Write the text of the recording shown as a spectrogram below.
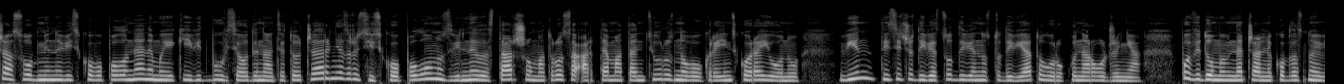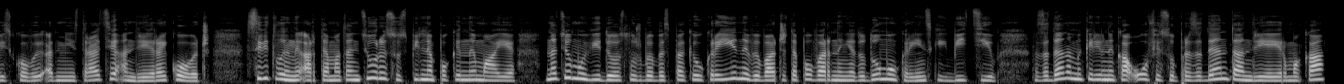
Час обміну військовополоненими, який відбувся 11 червня, з російського полону звільнили старшого матроса Артема Танцюру з Новоукраїнського району. Він 1999 року народження, повідомив начальник обласної військової адміністрації Андрій Райкович. Світлини Артема Танцюри Суспільне поки немає. На цьому відео Служби безпеки України ви бачите повернення додому українських бійців. За даними керівника офісу президента Андрія Єрмака,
